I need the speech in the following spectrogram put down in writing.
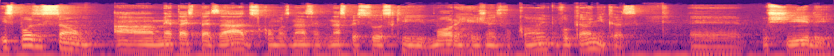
exposição a metais pesados, como nas, nas pessoas que moram em regiões vulcânicas, é, o Chile,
